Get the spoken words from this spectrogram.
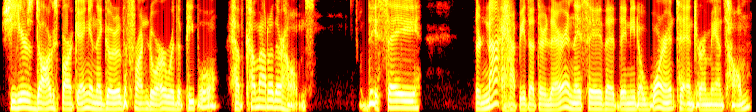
She hears dogs barking, and they go to the front door where the people have come out of their homes. They say they're not happy that they're there, and they say that they need a warrant to enter a man's home.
